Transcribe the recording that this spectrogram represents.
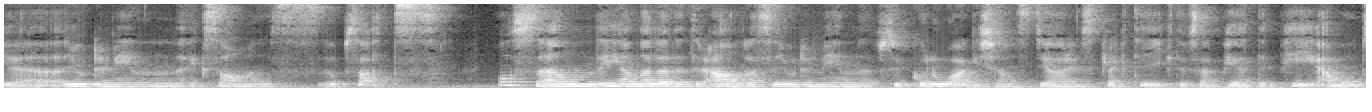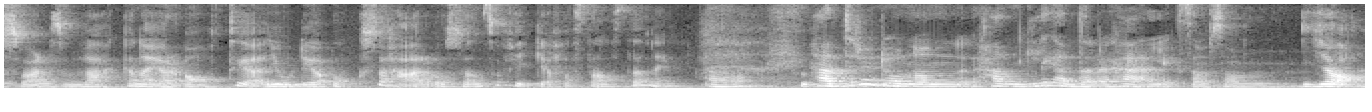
eh, gjorde min examensuppsats. Och sen det ena ledde till det andra så jag gjorde min psykologtjänstgöringspraktik, det vill säga PTP, motsvarande som läkarna gör AT, gjorde jag också här och sen så fick jag fast anställning. Ja. Hade du då någon handledare här liksom som... Ja,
